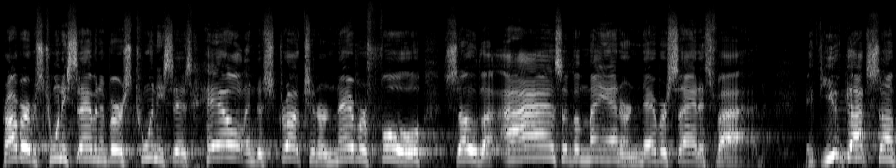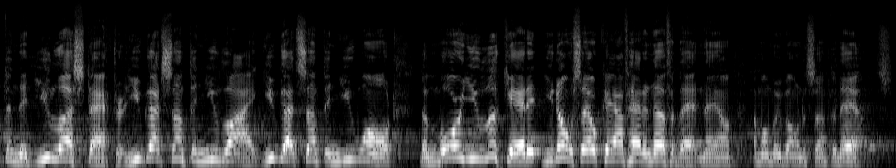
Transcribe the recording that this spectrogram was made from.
Proverbs 27 and verse 20 says, Hell and destruction are never full, so the eyes of a man are never satisfied. If you've got something that you lust after, you've got something you like, you've got something you want, the more you look at it, you don't say, okay, I've had enough of that now, I'm going to move on to something else.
